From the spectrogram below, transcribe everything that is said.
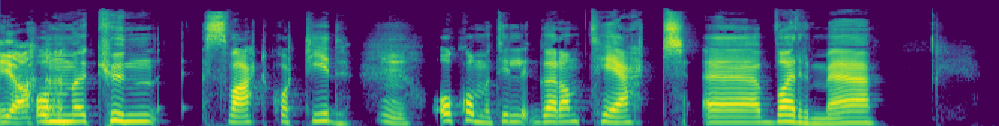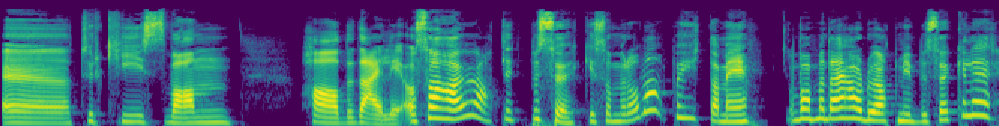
Ja. om kun svært kort tid. Mm. Og komme til garantert eh, varme, eh, turkis vann, ha det deilig. Og så har jeg jo hatt litt besøk i sommer òg, da, på hytta mi. Hva med deg, har du hatt mye besøk, eller?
